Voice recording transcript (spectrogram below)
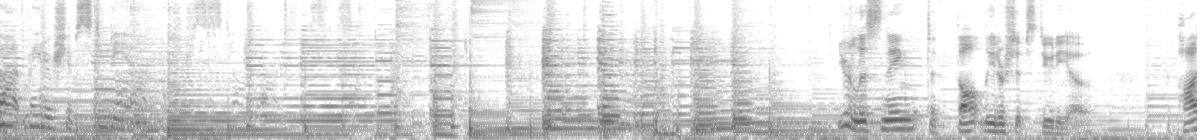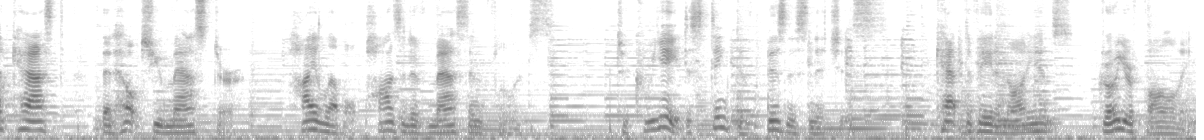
Thought Leadership Studio. You're listening to Thought Leadership Studio, the podcast that helps you master high level positive mass influence to create distinctive business niches, captivate an audience, grow your following,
